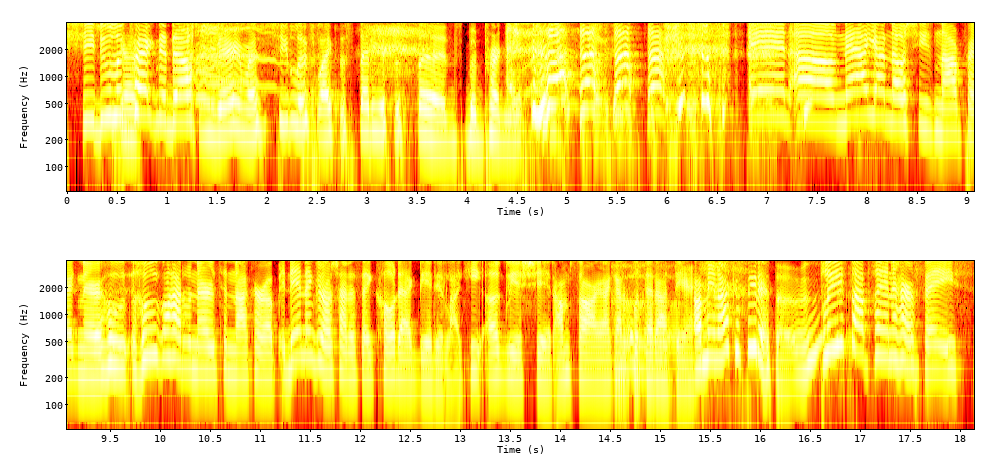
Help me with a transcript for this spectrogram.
She do She look got- pregnant though. she very much. She looks like the studiest of studs, but pregnant. um, now y'all know she's not pregnant. Who who gonna have the nerve to knock her up? And then the girl tried to say Kodak did it. Like he ugly as shit. I'm sorry, I gotta put that out there. I mean, I can see that though. Please stop playing in her face.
